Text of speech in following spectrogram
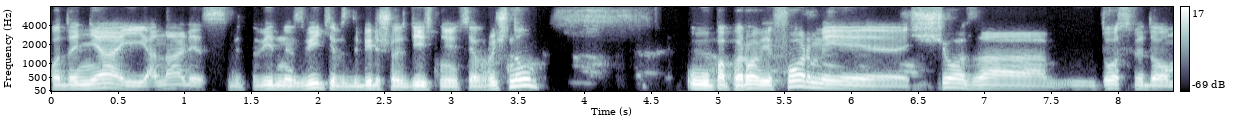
подання і аналіз відповідних звітів здебільшого здійснюється вручну у паперовій формі, що за досвідом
